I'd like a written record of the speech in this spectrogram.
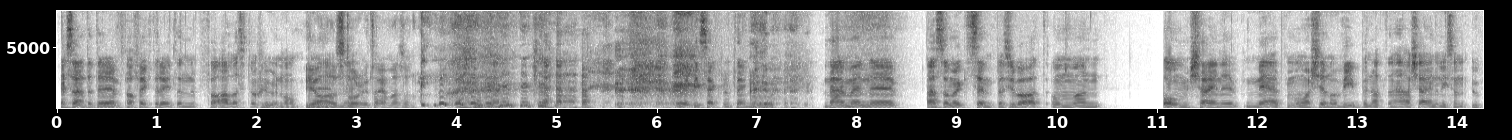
jag säger inte att det är den perfekta dejten för alla situationer. Jag har en storytime alltså. Jag vet exakt vad du tänker på. Nej men, eh, alltså om exempel skulle vara att om man, om tjejen är med, om man känner vibben att den här tjejen är liksom up,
